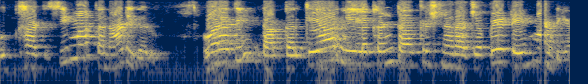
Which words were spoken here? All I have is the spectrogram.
ಉದ್ಘಾಟಿಸಿ ಮಾತನಾಡಿದರು. ವರದಿ doctor K R Neelakantha, Krishnarajpet, Mandya.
